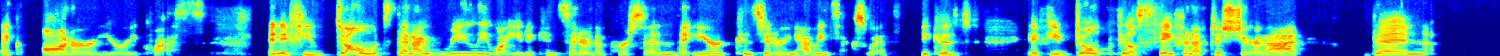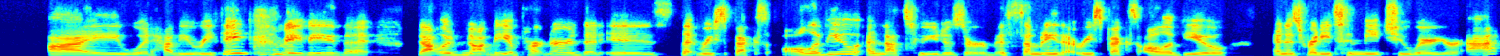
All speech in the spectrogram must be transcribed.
like honor your requests. And if you don't, then I really want you to consider the person that you're considering having sex with. Because if you don't feel safe enough to share that, then I would have you rethink maybe that that would not be a partner that is that respects all of you and that's who you deserve is somebody that respects all of you and is ready to meet you where you're at.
